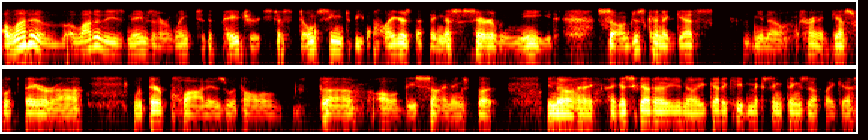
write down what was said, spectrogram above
a lot of a lot of these names that are linked to the Patriots just don't seem to be players that they necessarily need. So I'm just kinda guess you know, trying to guess what their uh what their plot is with all of the all of these signings. But, you know, hey, I guess you gotta you know, you gotta keep mixing things up, I guess.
